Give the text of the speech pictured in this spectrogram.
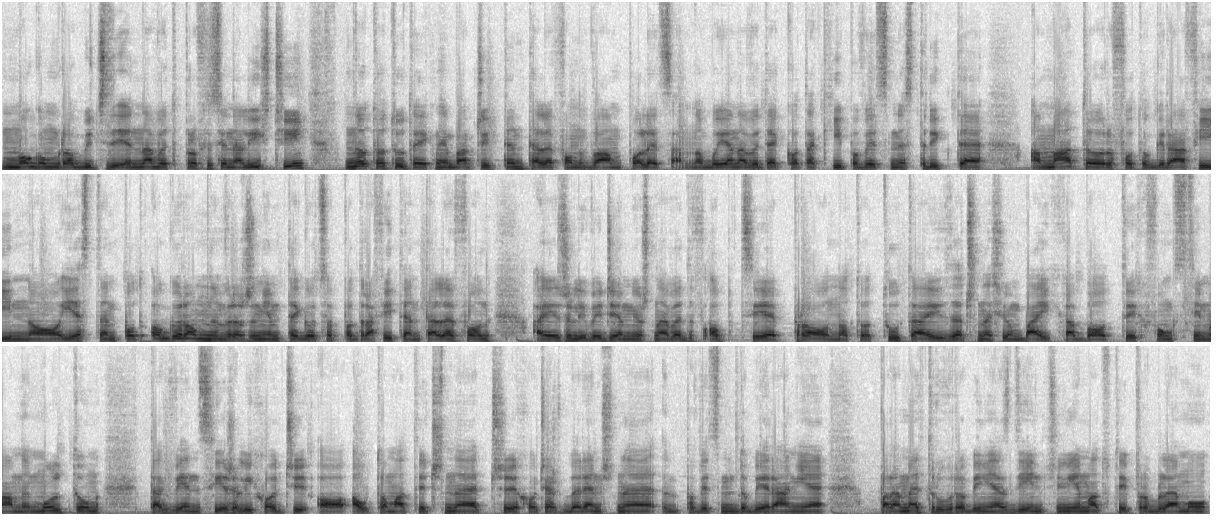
mogą robić nawet profesjonaliści, no to tutaj jak najbardziej ten telefon Wam polecam, no bo ja nawet jako taki powiedzmy stricte amator fotografii, no jestem pod ogromnym wrażeniem tego, co potrafi ten telefon, a jeżeli wejdziemy już nawet w opcję Pro, no to tutaj zaczyna się bajka, bo tych funkcji mamy multum, tak więc jeżeli chodzi o automatyczne czy chociażby ręczne powiedzmy dobieranie parametrów robienia zdjęć, nie ma tutaj problemu.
